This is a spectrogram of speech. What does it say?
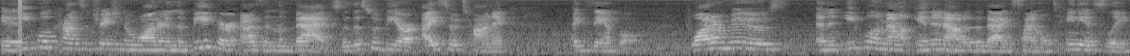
is equal concentration of water in the beaker as in the bag. So this would be our isotonic example. Water moves at an equal amount in and out of the bag simultaneously.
